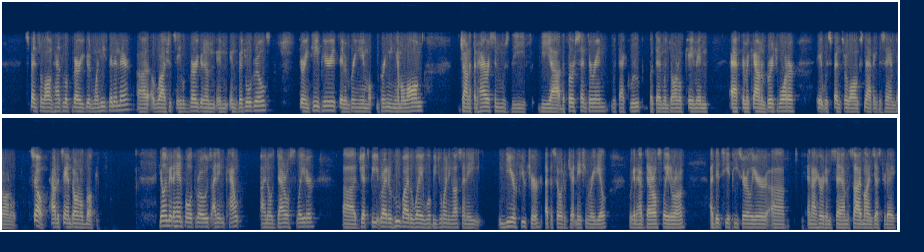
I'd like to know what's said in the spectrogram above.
Spencer Long has looked very good when he's been in there. Uh, well, I should say he looked very good in, in individual drills during team periods. They've been bringing him bringing him along. Jonathan Harrison was the the uh, the first center in with that group, but then when Darnold came in after McCown and Bridgewater, it was Spencer Long snapping to Sam Darnold. So, how did Sam Darnold look? He only made a handful of throws. I didn't count. I know Darryl Slater uh, Jets beat writer, who, by the way, will be joining us on a near future episode of Jet Nation Radio. We're going to have Darryl Slater on. I did see a piece earlier, uh, and I heard him say on the sidelines yesterday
